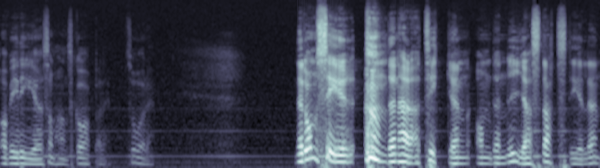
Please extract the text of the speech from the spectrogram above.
av idéer som han skapade. Så var det. När de ser den här artikeln om den nya stadsdelen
